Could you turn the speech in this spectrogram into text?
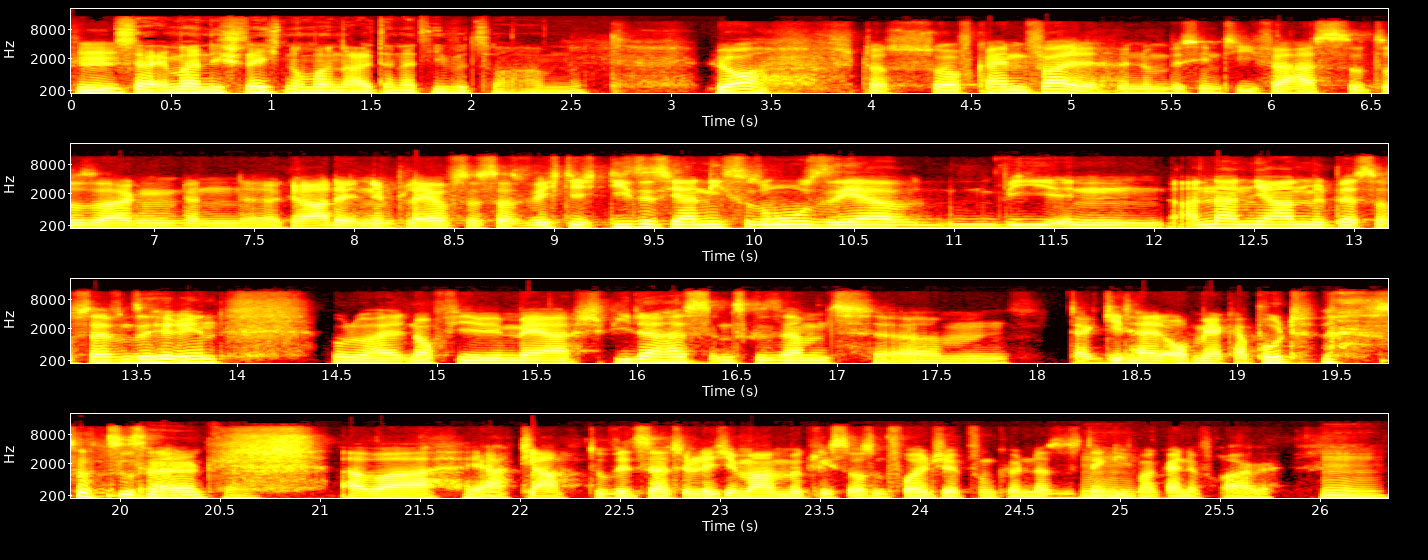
Hm. Ist ja immer nicht schlecht, nochmal eine Alternative zu haben. Ne? Ja, das auf keinen Fall. Wenn du ein bisschen tiefer hast, sozusagen, dann äh, gerade in den Playoffs ist das wichtig. Dieses Jahr nicht so sehr wie in anderen Jahren mit Best of Seven Serien, wo du halt noch viel mehr Spieler hast insgesamt. Ähm, da geht halt auch mehr kaputt, sozusagen. Ja, Aber ja, klar, du willst natürlich immer möglichst aus dem Vollen schöpfen können. Das ist, hm. denke ich mal, keine Frage. Hm.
